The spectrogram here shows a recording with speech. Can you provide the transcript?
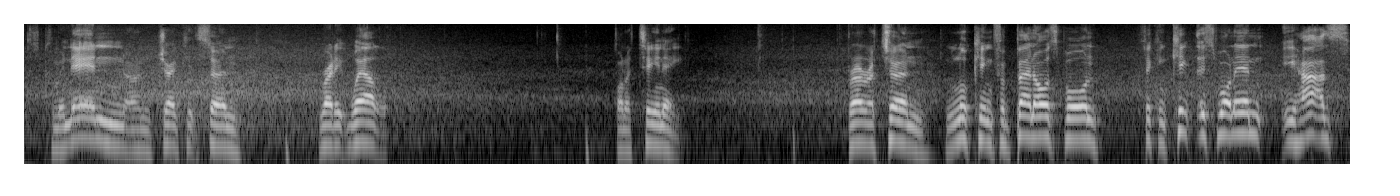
It's coming in, and Jenkinson read it well. Bonatini. Brereton looking for Ben Osborne. If he can keep this one in, he has.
